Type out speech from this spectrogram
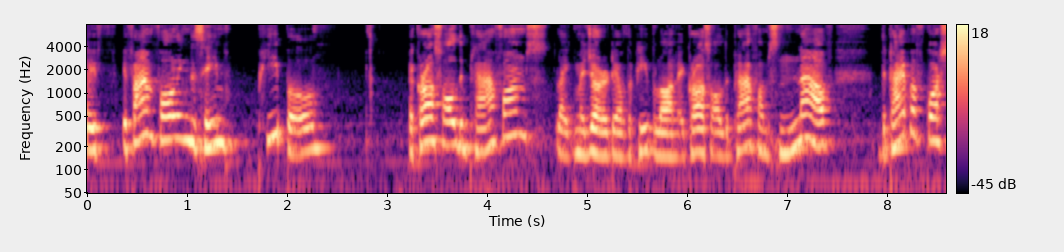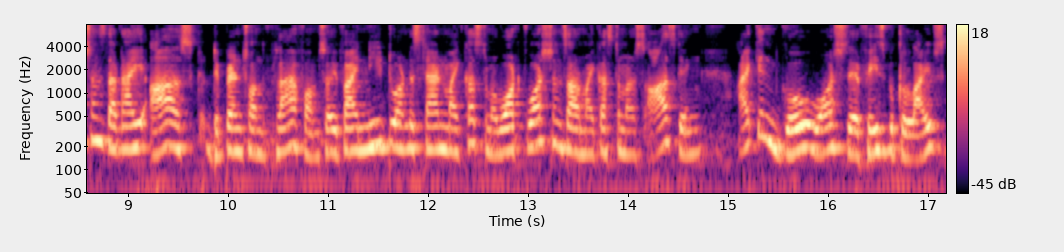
if if I'm following the same people across all the platforms, like majority of the people on across all the platforms, now the type of questions that I ask depends on the platform. So if I need to understand my customer, what questions are my customers asking, I can go watch their Facebook lives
